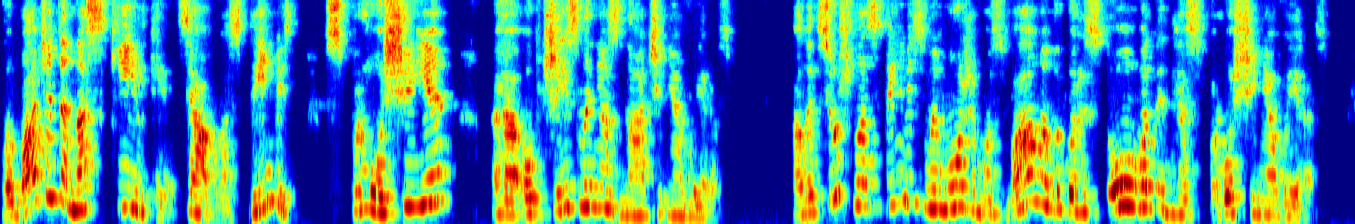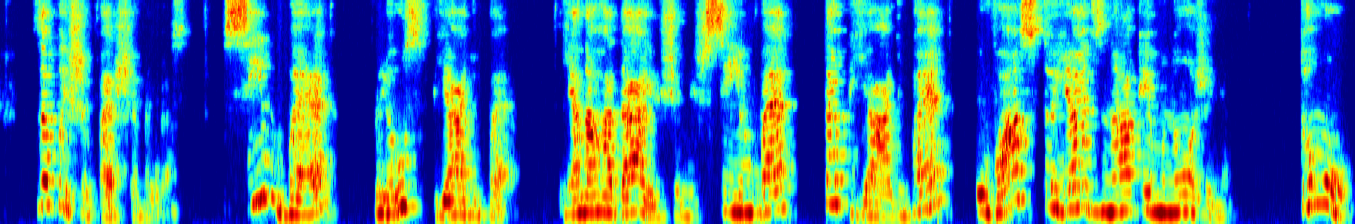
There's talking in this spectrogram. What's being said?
Ви бачите, наскільки ця властивість спрощує е, обчислення значення виразу. Але цю ж властивість ми можемо з вами використовувати для спрощення виразу. Запишемо перший вираз. 7b плюс 5b. Я нагадаю, що між 7b та 5b у вас стоять знаки множення. Тому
